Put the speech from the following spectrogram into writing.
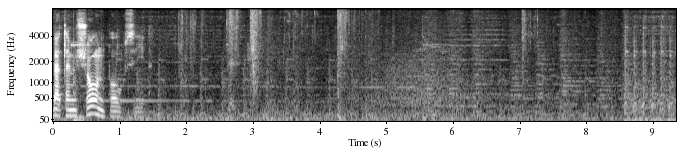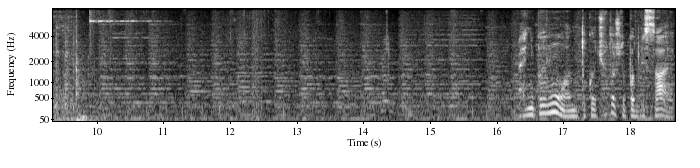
Да, там еще он паук сидит. Я не пойму, оно такое чувство, что подвисает.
